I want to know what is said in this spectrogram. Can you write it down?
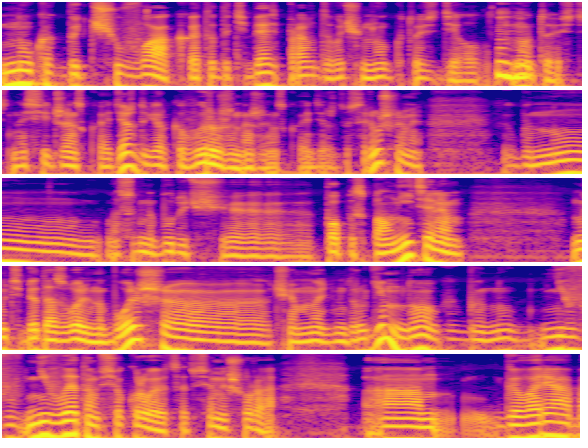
ну, как бы, чувак, это до тебя, правда, очень много кто сделал. Mm-hmm. Ну, то есть носить женскую одежду, ярко выраженную женскую одежду с рюшами, как бы, ну, особенно будучи поп-исполнителем, ну, тебе дозволено больше, чем многим другим, но как бы, ну, не, в, не в этом все кроется, это все мишура. А, говоря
